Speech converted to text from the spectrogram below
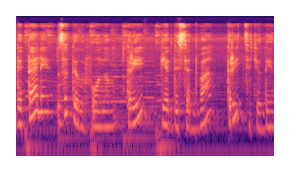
Деталі за телефоном 3 52 31.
